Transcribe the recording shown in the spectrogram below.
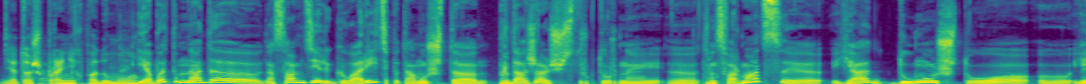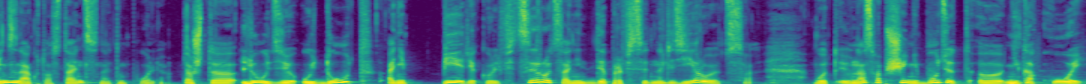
Я тоже про них подумала. И об этом надо на самом деле говорить, потому что продолжающей структурной э, трансформации, я думаю, что э, я не знаю, кто останется на этом поле. Потому что люди уйдут, они переквалифицируются, они депрофессионализируются. Вот, и у нас вообще не будет э, никакой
